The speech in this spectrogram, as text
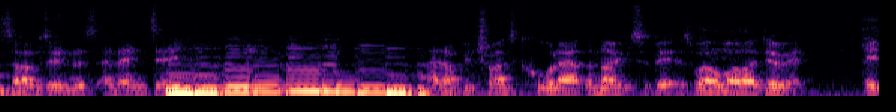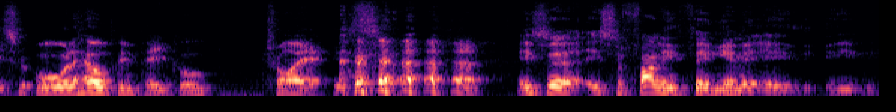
So I'm doing this, and then D. And I've been trying to call out the notes a bit as well while I do it. It's all helping people. Try it. It's a it's a funny thing, isn't it? It, it?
